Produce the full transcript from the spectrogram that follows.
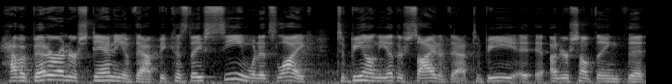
have a better understanding of that because they've seen what it's like to be on the other side of that, to be uh, uh, under something that,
